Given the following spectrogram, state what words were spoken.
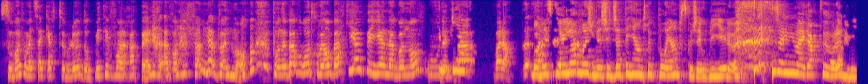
Souvent, il faut mettre sa carte bleue, donc mettez-vous un rappel avant la fin de l'abonnement pour ne pas vous retrouver embarqué à payer un abonnement où vous n'êtes pas. Voilà. Ça- Bon, mais spoiler, moi, j'ai déjà payé un truc pour rien parce que j'ai oublié le. J'avais mis ma carte. Voilà. mais bon,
